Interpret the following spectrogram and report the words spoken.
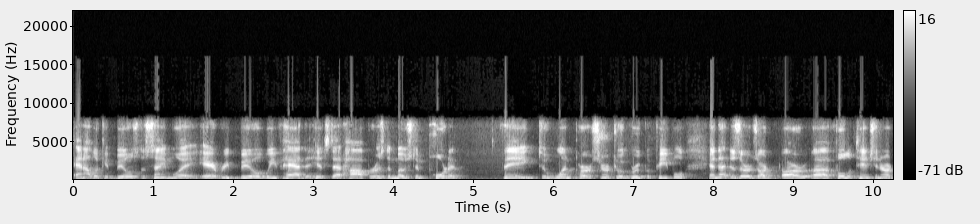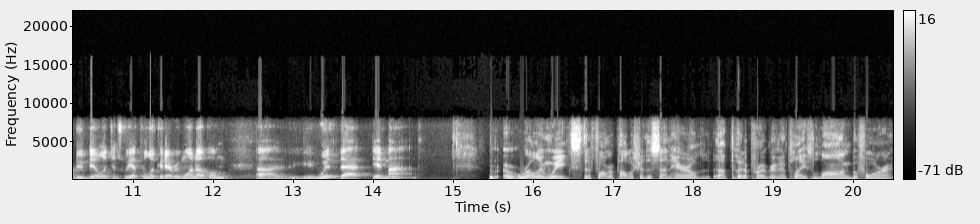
and I look at bills the same way. Every bill we've had that hits that hopper is the most important thing to one person or to a group of people, and that deserves our, our uh, full attention and our due diligence. We have to look at every one of them uh, with that in mind. Roland Weeks, the former publisher of the Sun Herald, uh, put a program in place long before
